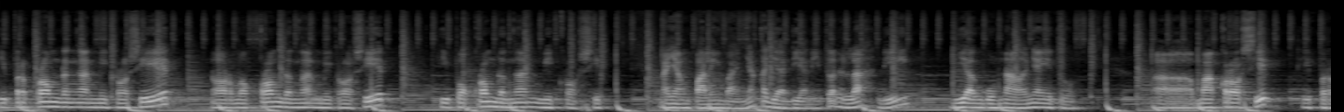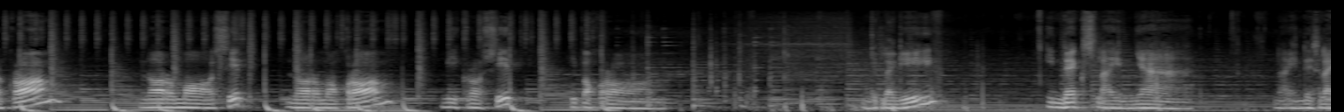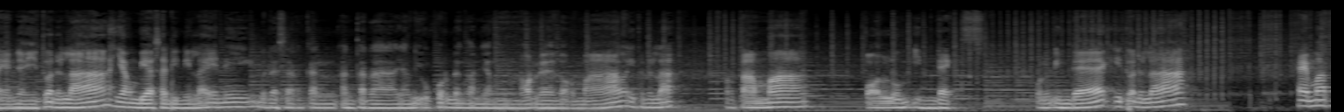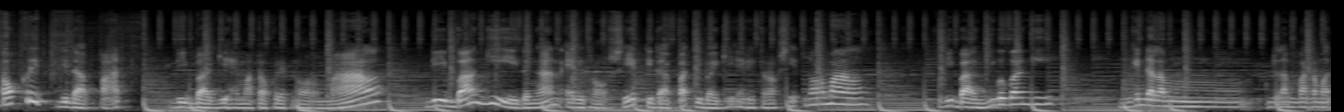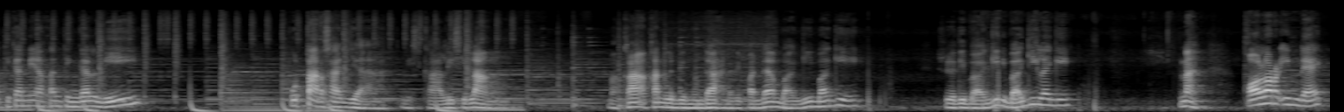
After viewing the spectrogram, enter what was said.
hiperkrom dengan mikrosit, normokrom dengan mikrosit, hipokrom dengan mikrosit. Nah, yang paling banyak kejadian itu adalah di diagonalnya itu. Uh, makrosit, hiperkrom, normosit, normokrom, mikrosit, hipokrom. Lanjut lagi, indeks lainnya. Nah, indeks lainnya itu adalah yang biasa dinilai ini berdasarkan antara yang diukur dengan yang normal itu adalah pertama volume index. Volume index itu adalah hematokrit didapat dibagi hematokrit normal dibagi dengan eritrosit didapat dibagi eritrosit normal. Jadi bagi berbagi. Mungkin dalam dalam matematika ini akan tinggal di putar saja di sekali silang. Maka akan lebih mudah daripada bagi-bagi. Sudah dibagi dibagi lagi. Nah color index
